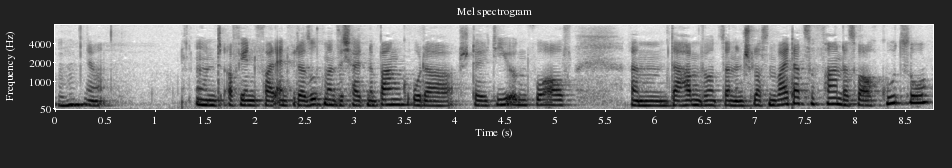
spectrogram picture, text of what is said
Mhm. Ja. Und auf jeden Fall, entweder sucht man sich halt eine Bank oder stellt die irgendwo auf. Ähm, da haben wir uns dann entschlossen, weiterzufahren. Das war auch gut so,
